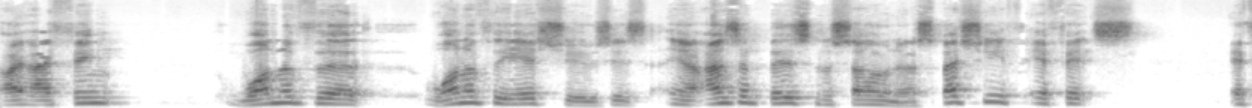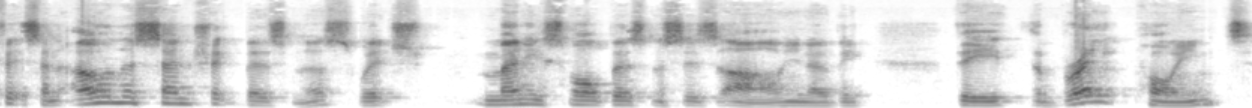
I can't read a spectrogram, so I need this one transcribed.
I, I think one of the one of the issues is, you know, as a business owner, especially if, if it's if it's an owner-centric business, which many small businesses are, you know, the the the break point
